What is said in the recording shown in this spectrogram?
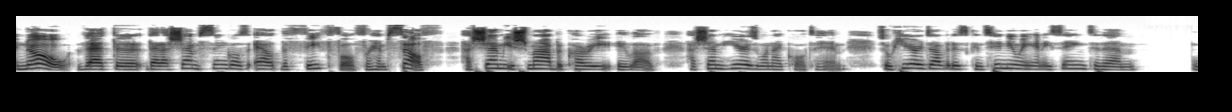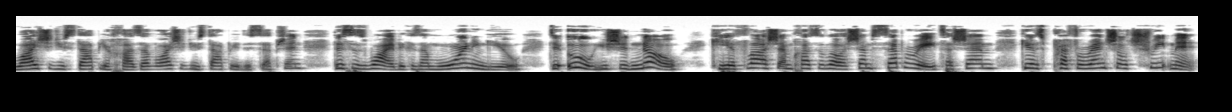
know that the, that Hashem singles out the faithful for himself. Hashem Yishma Bakari Elav. Hashem hears when I call to him. So here David is continuing and he's saying to them, why should you stop your chazav? Why should you stop your deception? This is why, because I'm warning you. De'u, you should know. Ki Hashem chasilo. Hashem separates. Hashem gives preferential treatment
